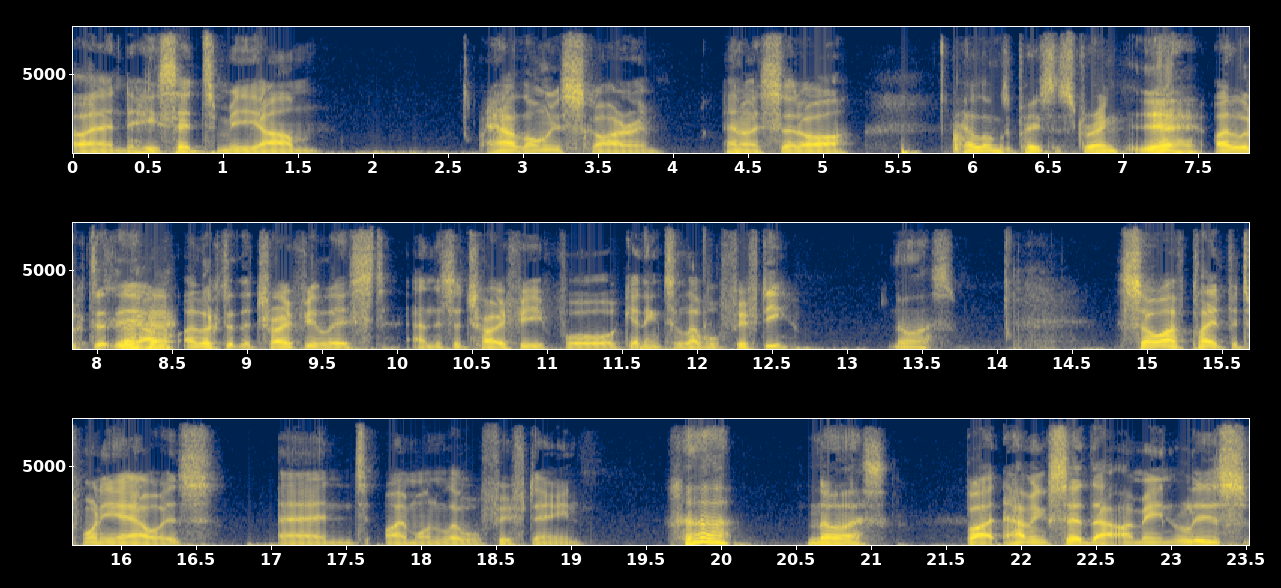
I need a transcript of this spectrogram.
and he said to me, um, "How long is Skyrim?" And I said, "Oh, How long's a piece of string? Yeah, I looked at the um, I looked at the trophy list, and there's a trophy for getting to level 50. Nice. So I've played for 20 hours, and I'm on level 15. nice. But having said that, I mean Liz,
